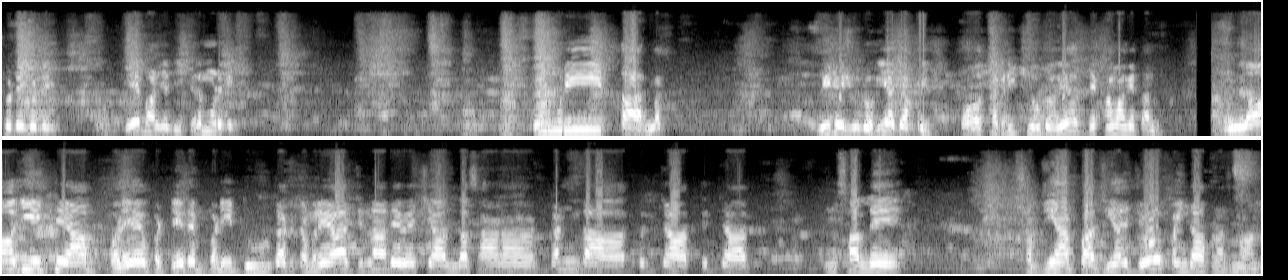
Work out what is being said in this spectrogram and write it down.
ਛੋਟੇ ਛੋਟੇ। ਇਹ ਬਣ ਜਾਂਦੀ ਫਿਰ ਮੁੜ ਕੇ। ਪੂਰੀ ਧਾਰਮਿਕ ਵੀਡੀਓ ਸ਼ੂਟ ਹੋ ਗਈ ਅੱਜ ਆਪਣੀ। ਬਹੁਤ ਤਕੜੀ ਸ਼ੂਟ ਹੋ ਗਈ ਆ, ਦਿਖਾਵਾਂਗੇ ਤੁਹਾਨੂੰ। ਲਓ ਜੀ, ਇੱਥੇ ਆ ਬੜੇ ਵੱਡੇ ਤੇ ਬੜੀ ਦੂਰ ਤੱਕ ਕਮਰੇ ਆ, ਜਿਨ੍ਹਾਂ ਦੇ ਵਿੱਚ ਆ ਲਸਣ, ਗੰਡਾ, ਦੂਜਾ, ਤੀਜਾ ਮਸਾਲੇ, ਸਬਜ਼ੀਆਂ, ਭਾਜੀਆਂ ਜੋ ਪੈਂਦਾ ਆਪਣਾ ਸਮਾਨ।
